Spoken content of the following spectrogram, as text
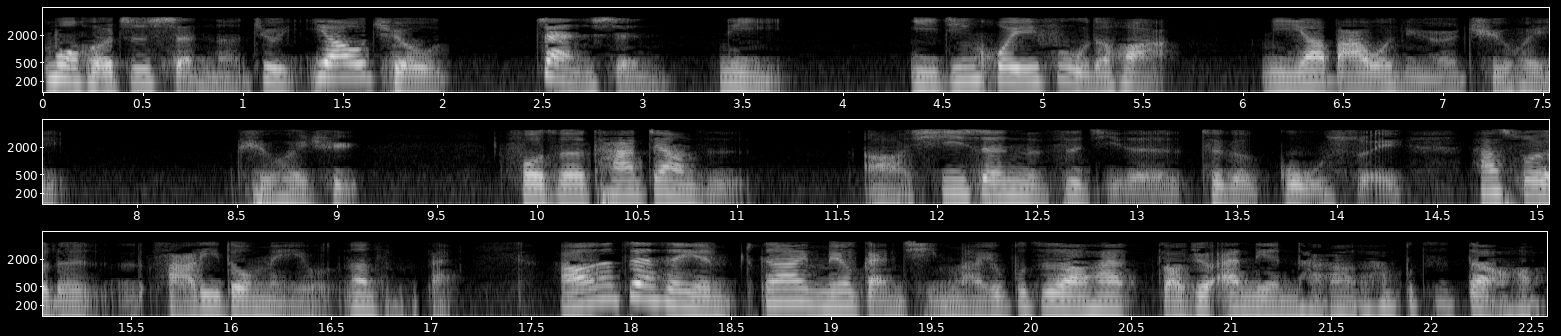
漠河之神呢，就要求战神你。已经恢复的话，你要把我女儿娶回，娶回去，否则他这样子啊，牺牲了自己的这个骨髓，他所有的法力都没有，那怎么办？好，那战神也跟他没有感情嘛，又不知道他早就暗恋他，他不知道哈。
